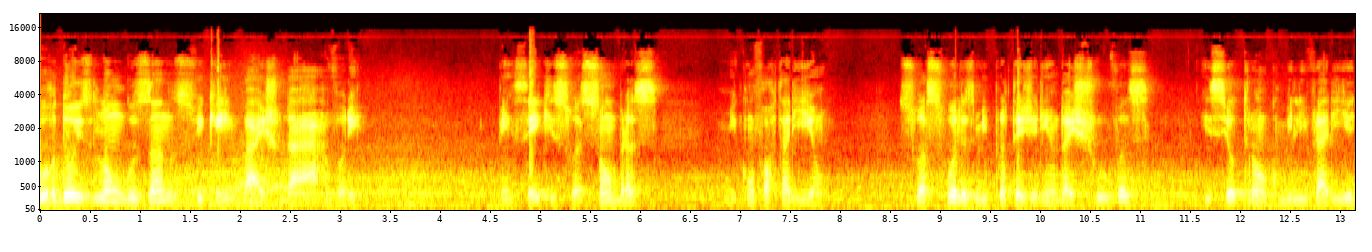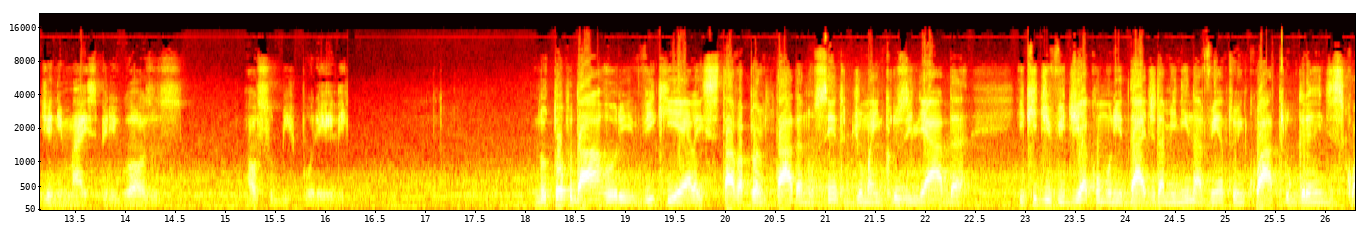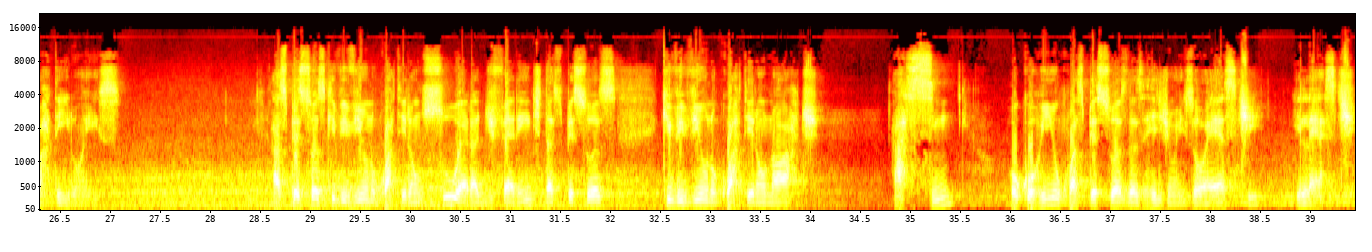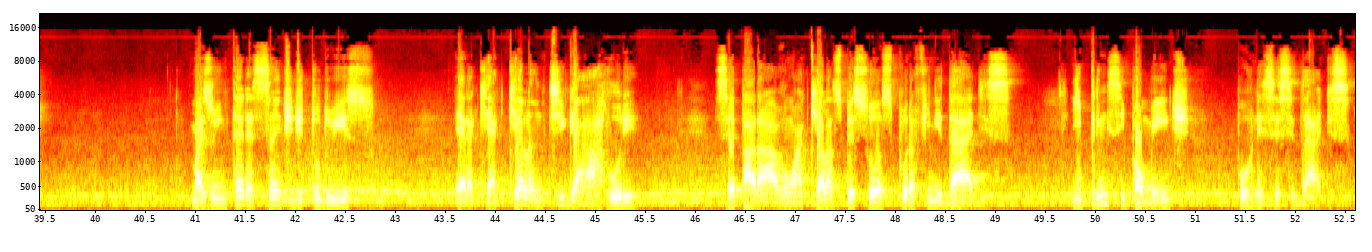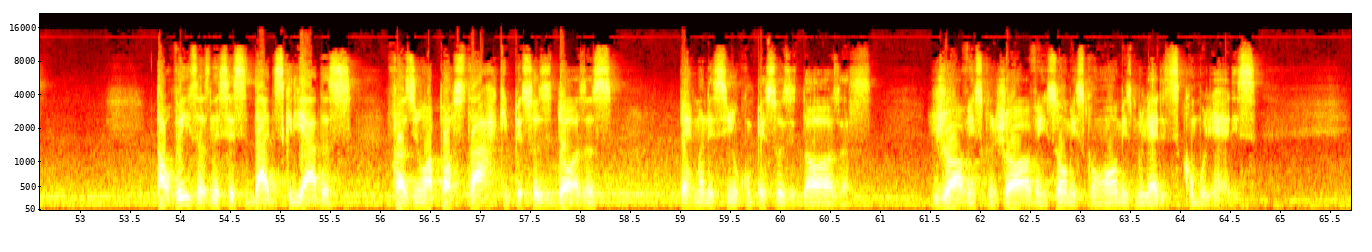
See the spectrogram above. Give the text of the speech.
Por dois longos anos fiquei embaixo da árvore. Pensei que suas sombras me confortariam, suas folhas me protegeriam das chuvas e seu tronco me livraria de animais perigosos ao subir por ele. No topo da árvore vi que ela estava plantada no centro de uma encruzilhada e que dividia a comunidade da Menina Vento em quatro grandes quarteirões. As pessoas que viviam no quarteirão sul eram diferentes das pessoas que viviam no quarteirão norte. Assim, ocorriam com as pessoas das regiões oeste e leste. Mas o interessante de tudo isso era que aquela antiga árvore separavam aquelas pessoas por afinidades e principalmente por necessidades. Talvez as necessidades criadas faziam apostar que pessoas idosas permaneciam com pessoas idosas, jovens com jovens, homens com homens, mulheres com mulheres.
